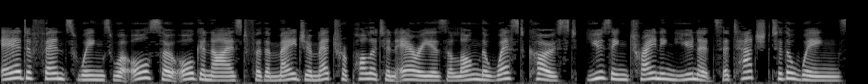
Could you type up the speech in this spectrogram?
Air defense wings were also organized for the major metropolitan areas along the West Coast, using training units attached to the wings.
